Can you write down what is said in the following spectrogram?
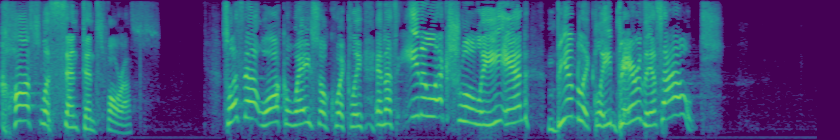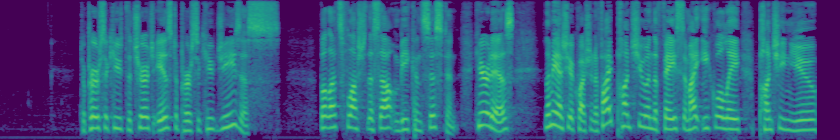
costless sentence for us. So let's not walk away so quickly and let's intellectually and biblically bear this out. To persecute the church is to persecute Jesus. But let's flush this out and be consistent. Here it is. Let me ask you a question. If I punch you in the face, am I equally punching you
